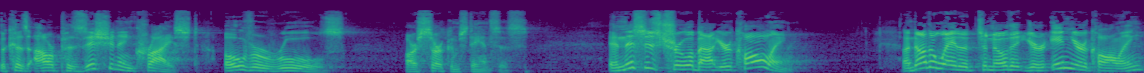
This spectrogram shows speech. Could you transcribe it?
Because our position in Christ overrules our circumstances. And this is true about your calling. Another way to, to know that you're in your calling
